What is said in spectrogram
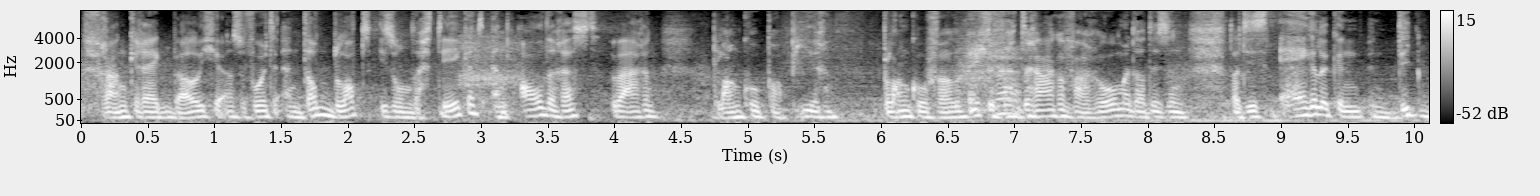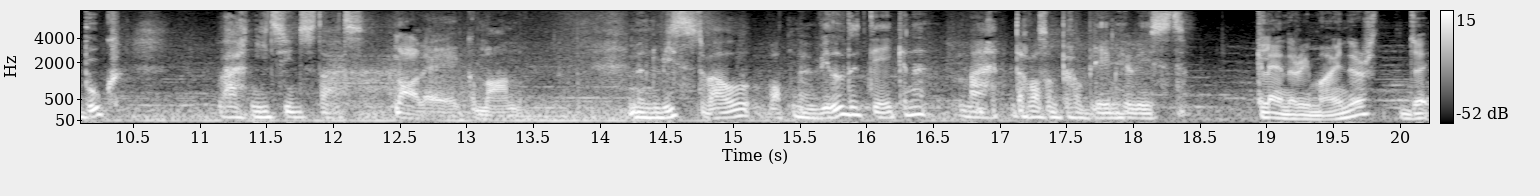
Frankrijk, België enzovoort. En dat blad is ondertekend en al de rest waren blanco papieren. Blanco vellen. De verdragen van Rome, dat is, een, dat is eigenlijk een, een dik boek waar niets in staat. Nou, nee, come on. Men wist wel wat men wilde tekenen, maar er was een probleem geweest. Kleine reminder, de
